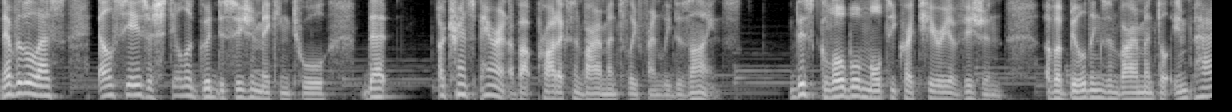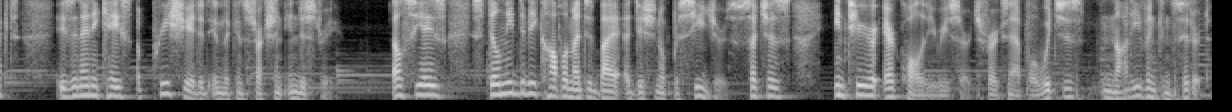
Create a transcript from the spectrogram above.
Nevertheless, LCAs are still a good decision making tool that are transparent about products' environmentally friendly designs. This global multi criteria vision of a building's environmental impact is, in any case, appreciated in the construction industry. LCAs still need to be complemented by additional procedures, such as interior air quality research, for example, which is not even considered.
